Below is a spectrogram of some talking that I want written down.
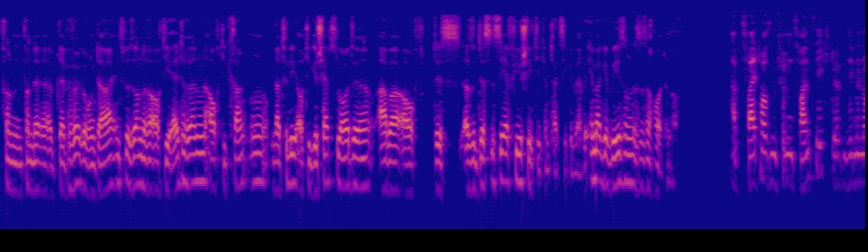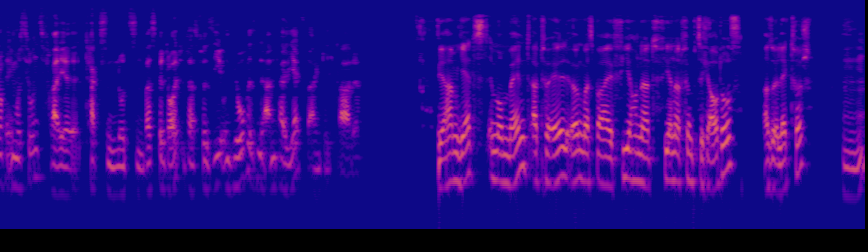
von, von der, der Bevölkerung da, insbesondere auch die Älteren, auch die Kranken, natürlich auch die Geschäftsleute, aber auch das, also das ist sehr vielschichtig im Taxigewerbe, immer gewesen und das ist auch heute noch. Ab 2025 dürfen Sie nur noch emissionsfreie Taxen nutzen. Was bedeutet das für Sie und wie hoch ist denn der Anteil jetzt eigentlich gerade? Wir haben jetzt im Moment aktuell irgendwas bei 400, 450 Autos, also elektrisch. Mhm.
